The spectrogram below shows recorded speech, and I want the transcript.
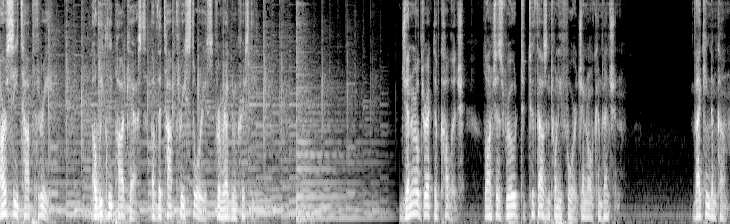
RC Top 3, a weekly podcast of the top three stories from Regnum Christi. General Directive College launches Road to 2024 General Convention. Thy Kingdom Come.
